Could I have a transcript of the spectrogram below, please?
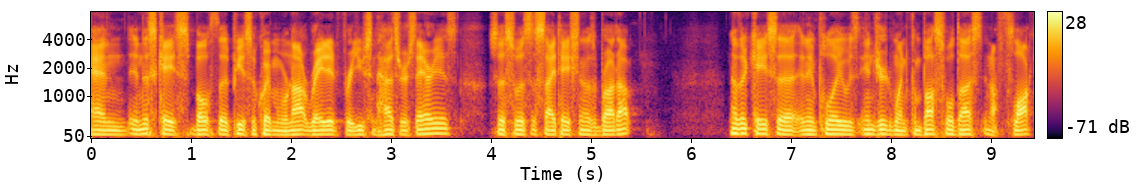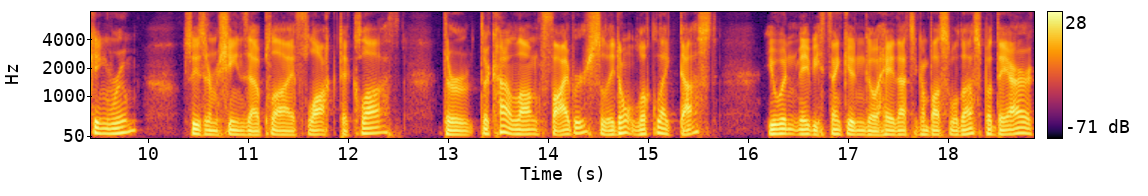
And in this case, both the piece of equipment were not rated for use in hazardous areas. So this was the citation that was brought up. Another case, uh, an employee was injured when combustible dust in a flocking room. So these are machines that apply flock to cloth. They're they're kind of long fibers, so they don't look like dust, you wouldn't maybe think it and go, hey, that's a combustible dust, but they are,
